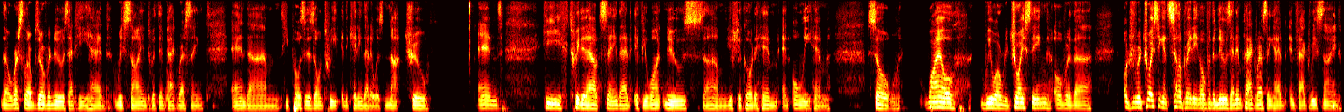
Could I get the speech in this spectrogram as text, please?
the Wrestler Observer news, that he had resigned with Impact Wrestling, and um, he posted his own tweet indicating that it was not true. And he tweeted out saying that if you want news, um, you should go to him and only him. So while we were rejoicing over the or rejoicing and celebrating over the news that Impact Wrestling had, in fact, re-signed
